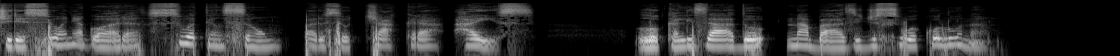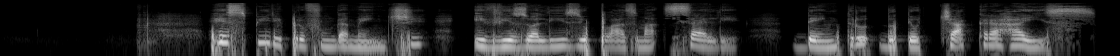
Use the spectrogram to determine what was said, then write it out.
Direcione agora sua atenção para o seu chakra raiz, localizado na base de sua coluna. Respire profundamente e visualize o plasma Celi dentro do teu chakra raiz.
